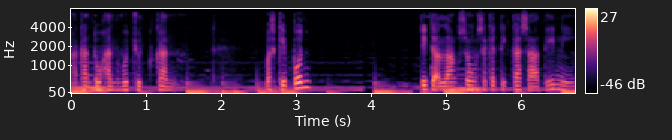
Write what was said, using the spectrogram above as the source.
akan Tuhan wujudkan. Meskipun tidak langsung seketika saat ini,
